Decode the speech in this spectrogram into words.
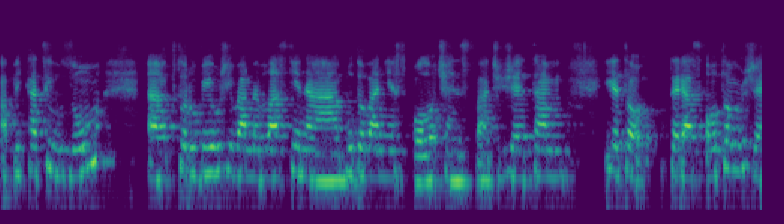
aplikáciu Zoom, e, ktorú využívame vlastne na budovanie spoločenstva. Čiže tam je to teraz o tom, že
